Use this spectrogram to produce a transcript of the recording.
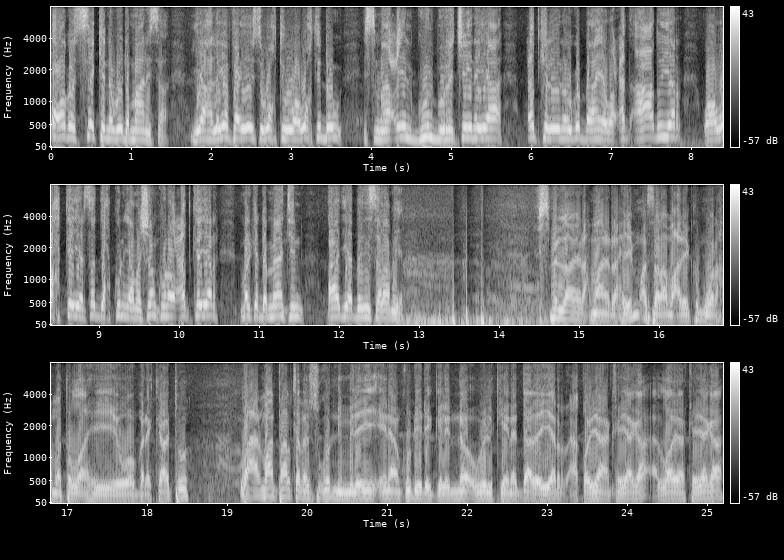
agost sekendna way dhammaanaysaa yaah laga faa'idaysto wakhtigu uh, waa wakhti dhow ismaaciil guul buu rajaynayaa cod kale inooga waa cod aad u yar waa wax ka yar saddex kun ama shan kun oo cod ka yar marka dhammaantiin aad iyo aad baan idiin salaamaya bismi illaahi raxmaani raxiim assalaamu calaykum waraxmatullaahi wabarakaatu waxaan maanta halkan isugu nimiday inaan ku dhiirigelinno wiilkeena da'da yar aqoonyahankayaga looyarkayaga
